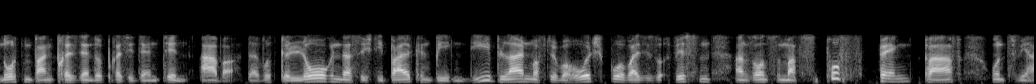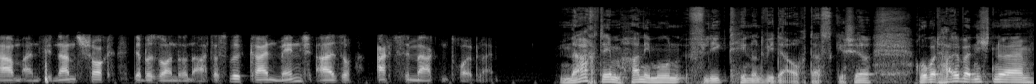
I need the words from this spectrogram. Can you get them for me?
Notenbankpräsident oder Präsidentin. Aber da wird gelogen, dass sich die Balken biegen. Die bleiben auf der Überholspur, weil sie so wissen, ansonsten macht es Puff, Peng, Paf und wir haben einen Finanzschock der besonderen Art. Das will kein Mensch, also Aktienmärkten treu bleiben. Nach dem Honeymoon fliegt hin und wieder auch das Geschirr. Robert Halber, nicht nur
